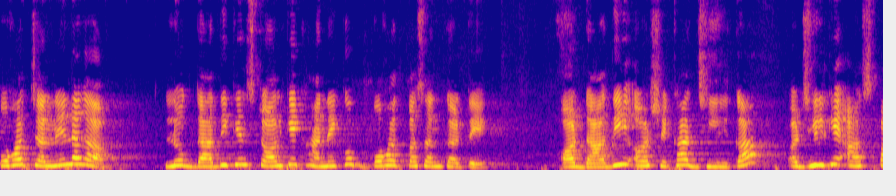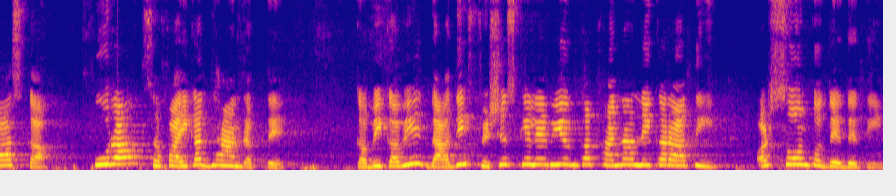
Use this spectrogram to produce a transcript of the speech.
बहुत चलने लगा। लोग दादी के स्टॉल के खाने को बहुत पसंद करते और दादी और शिखा झील का और झील के आसपास का पूरा सफ़ाई का ध्यान रखते। कभी कभी दादी फिशेस के लिए भी उनका खाना लेकर आती और सोन को दे देती।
